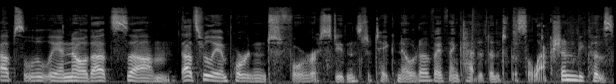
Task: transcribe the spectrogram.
Absolutely, and no, that's um, that's really important for students to take note of. I think headed into this election because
